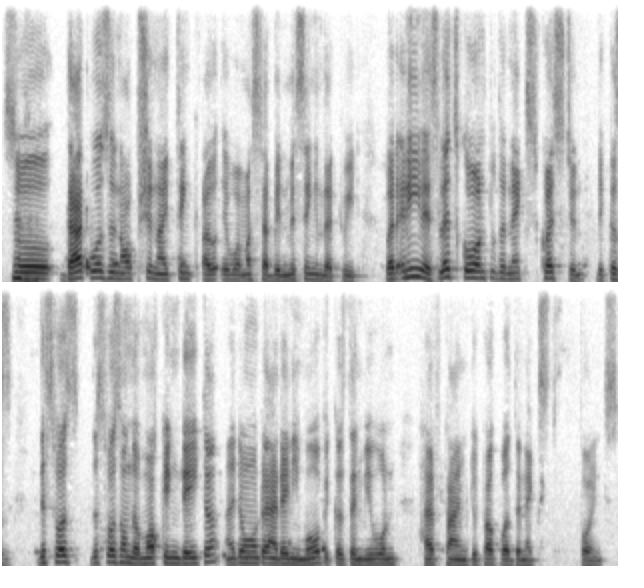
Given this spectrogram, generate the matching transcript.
So that was an option I think uh, it must have been missing in that tweet. But anyways, let's go on to the next question because this was this was on the mocking data. I don't want to add any more because then we won't have time to talk about the next points.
